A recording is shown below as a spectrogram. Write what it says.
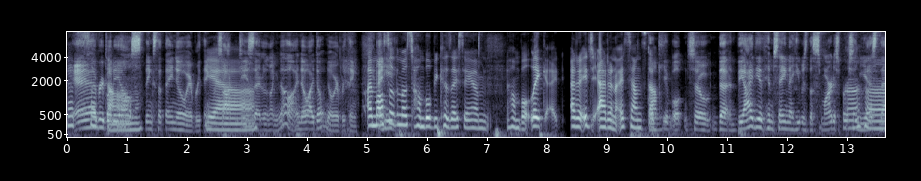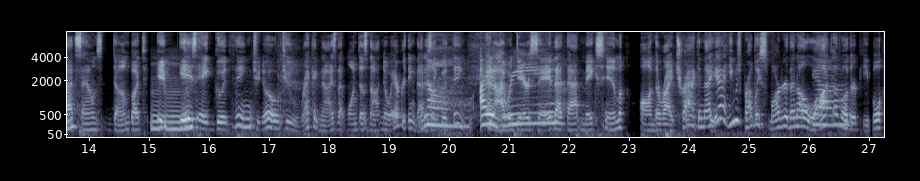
That's Everybody so else thinks that they know everything. Yeah. Socrates said, like, no, I know I don't know everything. I'm And also he- the most humble because I say I'm humble. Like I, I, don't, it, I don't know. It sounds dumb. Okay, well, so the the idea of him saying that he was the smartest person, yes, Uh-huh. that sounds dumb, but Mhm. it is a good thing to know to recognize that one does not know everything. That is a good thing, I and I would dare say that that makes him on the right track, and that yeah, he was probably smarter than a lot of other people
